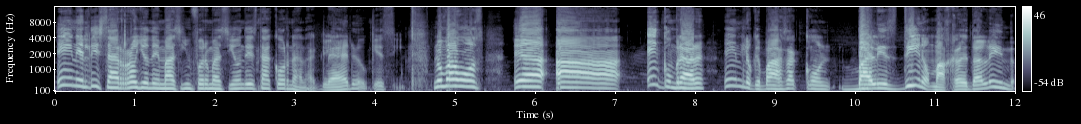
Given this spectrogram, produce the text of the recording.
en el desarrollo de más información de esta jornada. Claro que sí. Nos vamos eh, a encumbrar en lo que pasa con Palestino. Majeta lindo.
